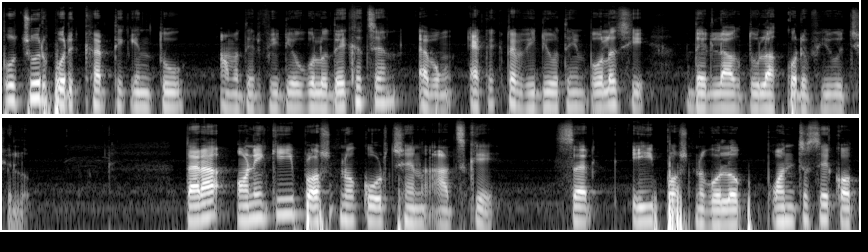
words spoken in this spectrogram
প্রচুর পরীক্ষার্থী কিন্তু আমাদের ভিডিওগুলো দেখেছেন এবং এক একটা ভিডিওতে আমি বলেছি দেড় লাখ, দু লাখ করে ভিউ ছিল। তারা অনেকেই প্রশ্ন করছেন আজকে, স্যার, এই প্রশ্নগুলো পঞ্চাশে কত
